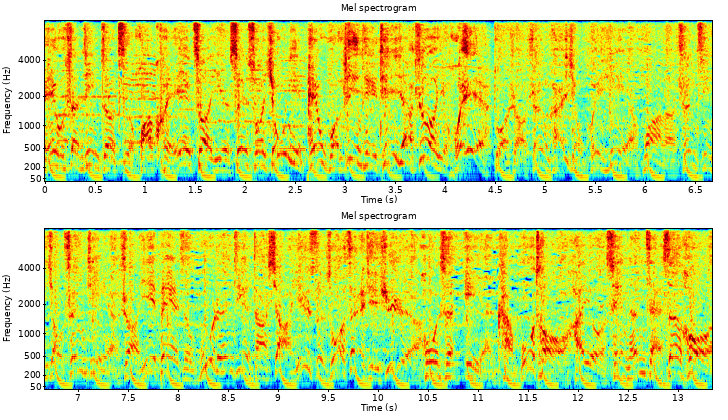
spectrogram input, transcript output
没有占尽这紫花魁，这一生说有你陪我另类天下这一回，多少人还有回忆，忘了真情要真谛，这一辈子无人替他，下一世坐在地狱。红尘一眼看不透，还有谁能在身后？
